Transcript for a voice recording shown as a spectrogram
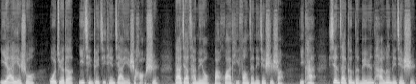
以爱也说。我觉得你请这几天假也是好事，大家才没有把话题放在那件事上。你看，现在根本没人谈论那件事，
